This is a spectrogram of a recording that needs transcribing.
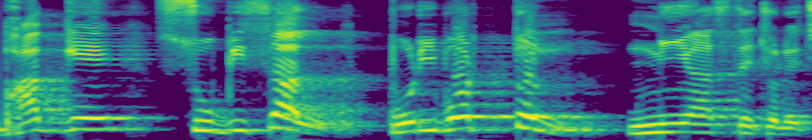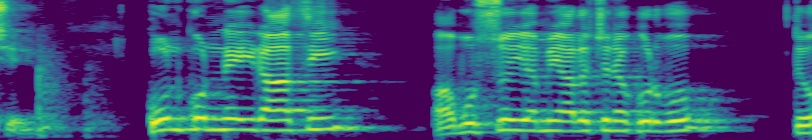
ভাগ্যে সুবিশাল পরিবর্তন নিয়ে আসতে চলেছে। কোন কোন এই রাশি? অবশ্যই আমি আলোচনা করব। তো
